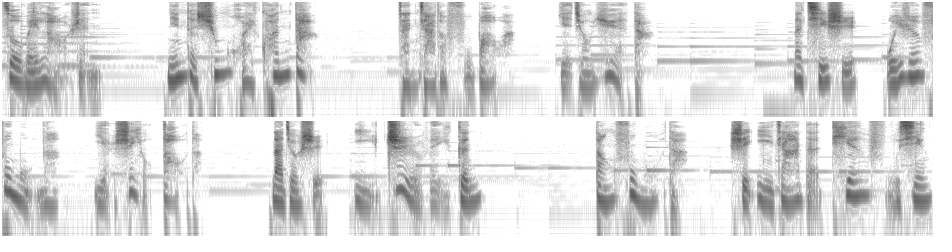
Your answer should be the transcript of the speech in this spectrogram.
作为老人，您的胸怀宽大，咱家的福报啊也就越大。那其实为人父母呢，也是有道的，那就是以智为根。当父母的是一家的天福星，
